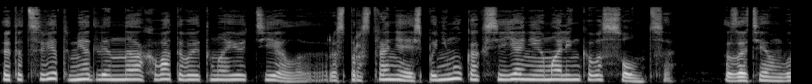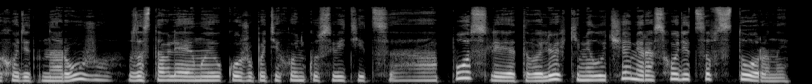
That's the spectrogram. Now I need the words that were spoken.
Этот свет медленно охватывает мое тело, распространяясь по нему, как сияние маленького солнца. Затем выходит наружу, заставляя мою кожу потихоньку светиться, а после этого легкими лучами расходится в стороны,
